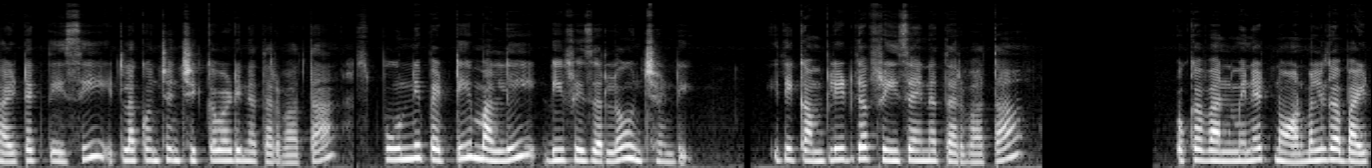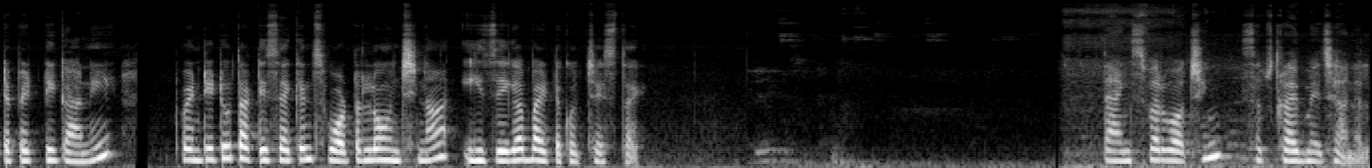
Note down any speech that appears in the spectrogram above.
బయటకు తీసి ఇట్లా కొంచెం చిక్కబడిన తర్వాత స్పూన్ని పెట్టి మళ్ళీ డీ ఫ్రీజర్లో ఉంచండి. ఇది కంప్లీట్గా ఫ్రీజ్ అయిన తర్వాత ఒక వన్ మినిట్ నార్మల్గా బయట పెట్టి కానీ ట్వంటీ టు థర్టీ సెకండ్స్ వాటర్లో ఉంచినా ఈజీగా బయటకు వచ్చేస్తాయి. Thanks for watching subscribe my channel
